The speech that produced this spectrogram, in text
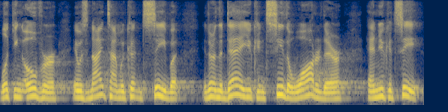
looking over. It was nighttime. We couldn't see, but during the day, you can see the water there and you could see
